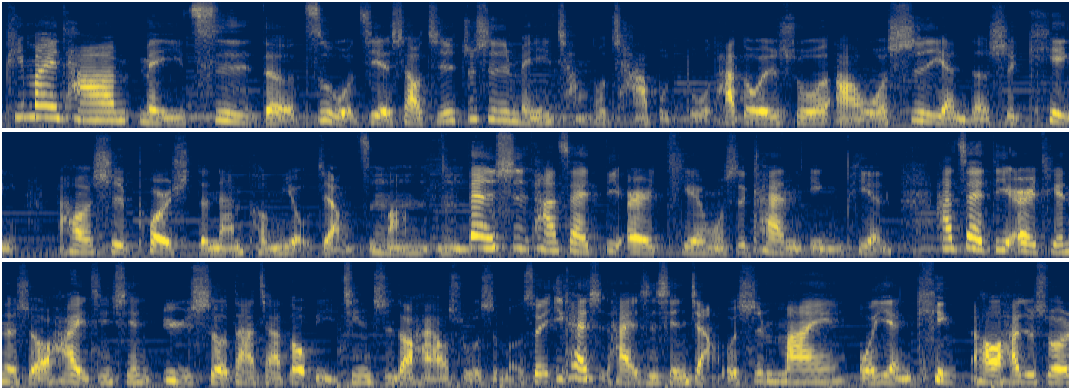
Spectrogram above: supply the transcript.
P m 他每一次的自我介绍，其实就是每一场都差不多，他都会说啊，我饰演的是 King，然后是 Porsche 的男朋友这样子嘛。嗯嗯，但是他在第二天，我是看影片，他在第二天的时候，他已经先预设大家都已经知道他要说什么，所以一开始他也是先讲我是 My，我演 King，然后他就说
